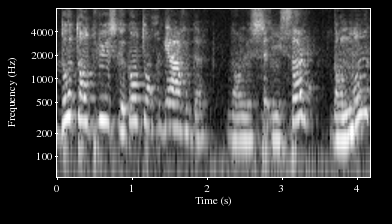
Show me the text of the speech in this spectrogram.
D'autant plus que quand on regarde dans le, les sols, dans le monde,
